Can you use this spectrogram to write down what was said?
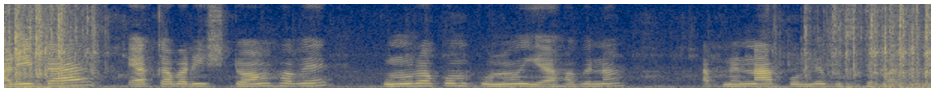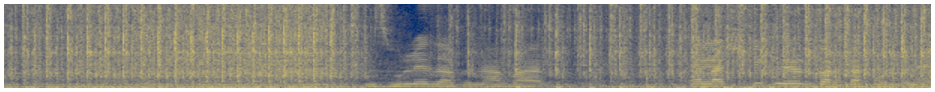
আর এটা একেবারে স্ট্রং হবে, কোনো রকম কোনো ইয়া হবে না। আপনি না পরলে বুঝতে পারবেন না। ঝুলে যাবে না বা এলাস্টিকের দরকার পড়বে না।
